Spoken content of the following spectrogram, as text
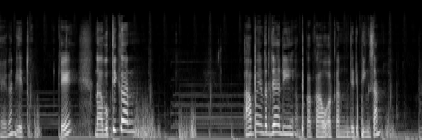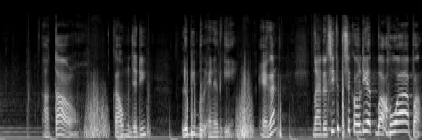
ya kan gitu. Oke, nah buktikan apa yang terjadi. Apakah kau akan menjadi pingsan atau kau menjadi lebih berenergi, ya kan? Nah dari situ bisa kau lihat bahwa apa?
